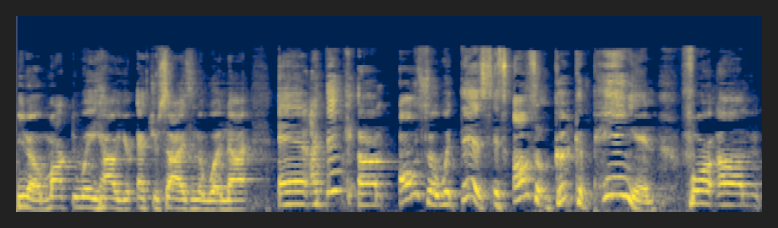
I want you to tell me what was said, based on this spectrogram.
you know, mark the way how you're exercising and whatnot. And I think um, also with this, it's also a good companion for um,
